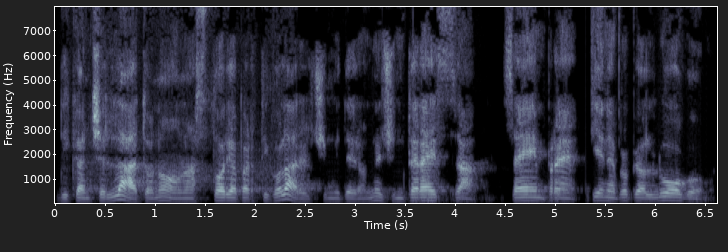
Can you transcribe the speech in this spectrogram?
di cancellato, no? una storia particolare il cimitero. A noi ci interessa sempre, tiene proprio al luogo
